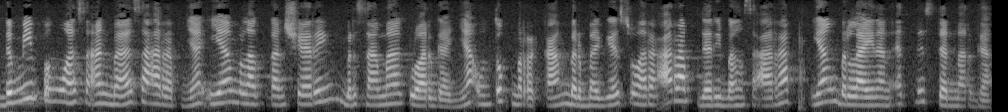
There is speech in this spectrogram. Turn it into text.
Demi penguasaan bahasa Arabnya, ia melakukan sharing bersama keluarganya untuk merekam berbagai suara Arab dari bangsa Arab yang berlainan etnis dan marga,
